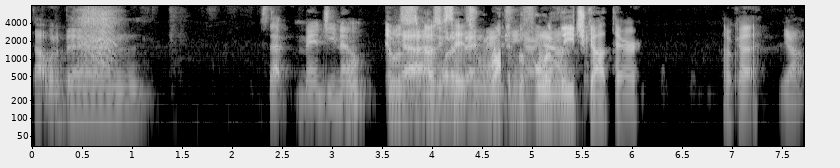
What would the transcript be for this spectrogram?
that would have been Is that Mangino? It was Yeah, I was it going to say would've right before yeah. Leach got there. Okay. yeah.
